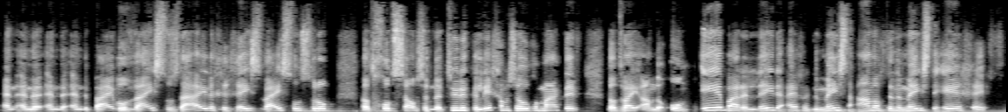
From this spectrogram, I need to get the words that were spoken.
En, en, de, en, de, en de Bijbel wijst ons, de Heilige Geest wijst ons erop dat God zelfs het natuurlijke lichaam zo gemaakt heeft dat wij aan de oneerbare leden eigenlijk de meeste aandacht en de meeste eer geeft.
